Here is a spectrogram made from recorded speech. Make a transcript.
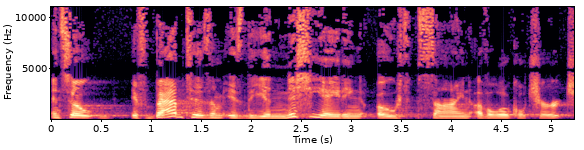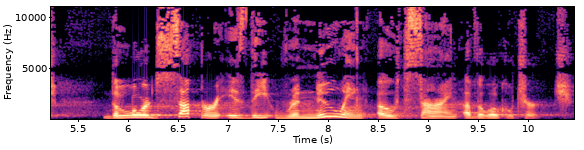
And so, if baptism is the initiating oath sign of a local church, the Lord's Supper is the renewing oath sign of the local church.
